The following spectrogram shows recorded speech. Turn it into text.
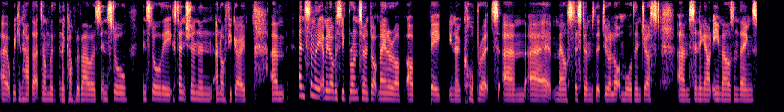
uh, we can have that done within a couple of hours. Install install the extension and, and off you go. Um, and similarly, I mean, obviously Bronto and Dotmailer are, are big, you know, corporate um, uh, mail systems that do a lot more than just um, sending out emails and things.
